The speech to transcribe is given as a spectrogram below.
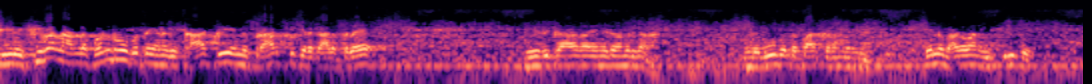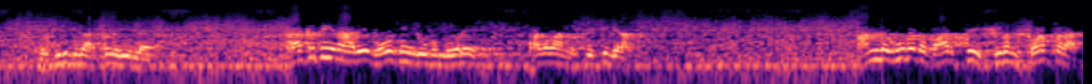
இந்த சிவன் அந்த பெண் ரூபத்தை எனக்கு காட்டி என்று பிரார்த்திக்கிற காலத்துல இதுக்காக என்கிட்ட வந்திருக்கான். இந்த ரூபத்தை பார்க்கணும் என்ன? என்ன பகவான் சிரிப்பு. இந்த அர்த்தம் தெரியல பிரகிருத்தியினாலே மோகினி ரூபம் போல பகவான் சிருஷ்டிக்கிறான். அந்த ரூபத்தை பார்த்து சிவன் துரத்துறார்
